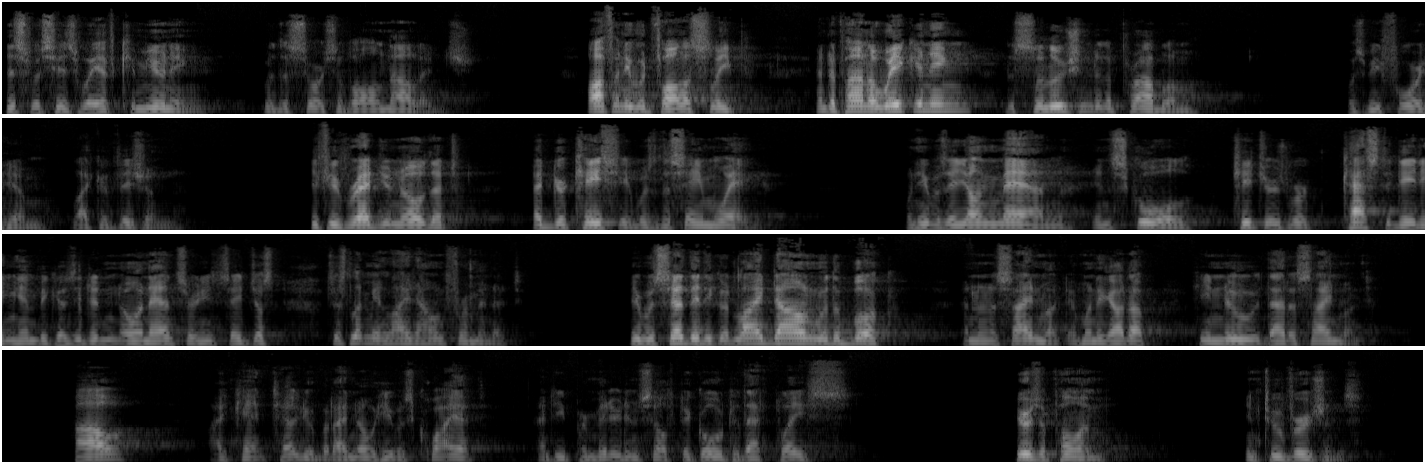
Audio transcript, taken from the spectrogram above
This was his way of communing with the source of all knowledge. Often he would fall asleep, and upon awakening, the solution to the problem was before him like a vision. If you've read, you know that Edgar Cayce was the same way. When he was a young man in school, teachers were castigating him because he didn't know an answer, and he'd say, Just, just let me lie down for a minute. It was said that he could lie down with a book and an assignment, and when he got up, he knew that assignment. How? I can't tell you, but I know he was quiet and he permitted himself to go to that place. Here's a poem in two versions.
